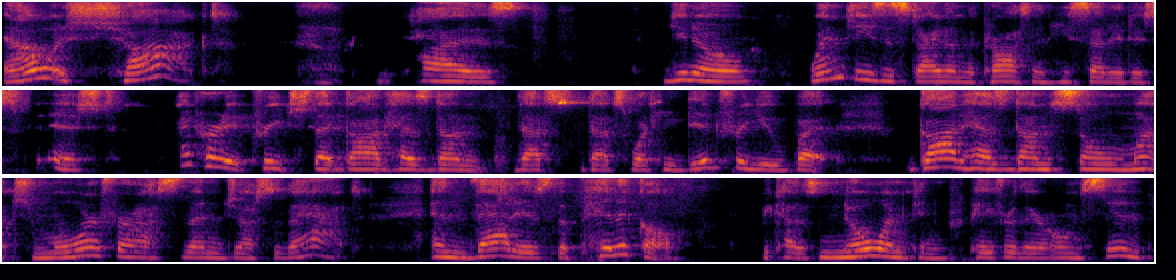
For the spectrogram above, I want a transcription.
And I was shocked because, you know, when Jesus died on the cross and he said, It is finished, I've heard it preached that God has done that's that's what he did for you, but God has done so much more for us than just that. And that is the pinnacle because no one can pay for their own sin.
